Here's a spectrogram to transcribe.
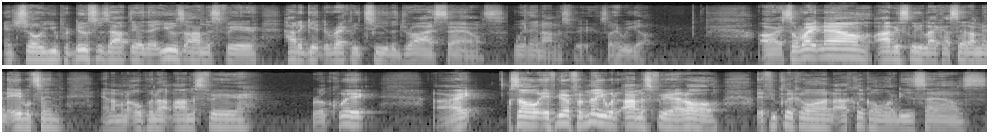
and show you producers out there that use Omnisphere how to get directly to the dry sounds within Omnisphere. So here we go. All right, so right now, obviously, like I said, I'm in Ableton and I'm gonna open up Omnisphere real quick. All right. So if you're familiar with Omnisphere at all, if you click on, I'll click on one of these sounds.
